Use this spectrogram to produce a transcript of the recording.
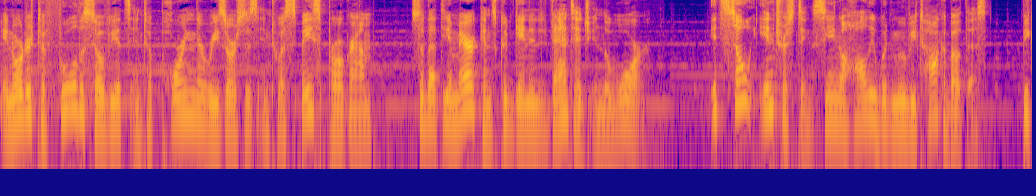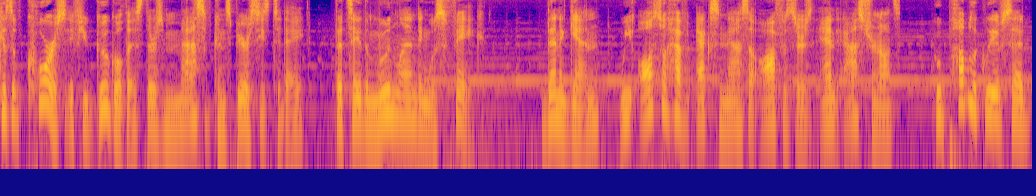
in order to fool the Soviets into pouring their resources into a space program so that the Americans could gain an advantage in the war. It's so interesting seeing a Hollywood movie talk about this because of course, if you Google this, there's massive conspiracies today that say the moon landing was fake. Then again, we also have ex-NASA officers and astronauts who publicly have said,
